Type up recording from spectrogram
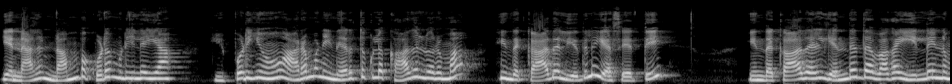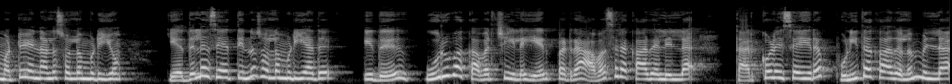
என்னால நம்ப கூட முடியலையா? இப்படியும் அரை மணி நேரத்துக்குள்ள காதல் வருமா? இந்த காதல் எதுலையா சேர்த்தி? இந்த காதல் எந்தெந்த வகை இல்லைன்னு மட்டும் என்னால சொல்ல முடியும். எதுல சேர்த்தின்னு சொல்ல முடியாது. இது உருவ கவர்ச்சியில ஏற்படுற அவசர காதல் இல்ல. தற்கொலை செய்யற புனித காதலும் இல்லை.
